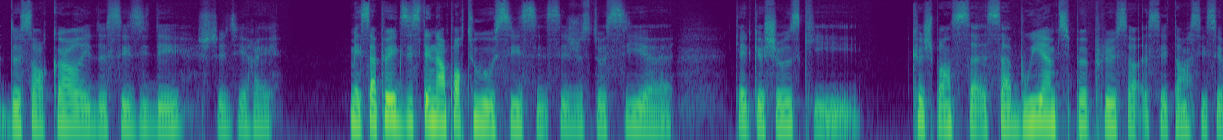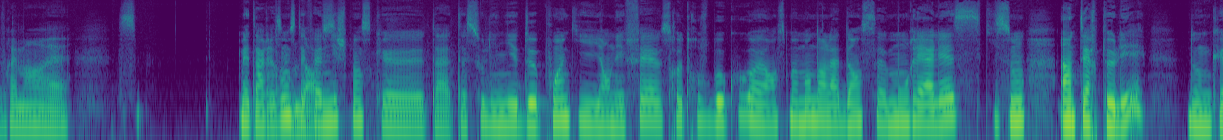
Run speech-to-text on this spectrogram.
de son corps et de ses idées, je te dirais. Mais ça peut exister n'importe où aussi. C'est, juste aussi quelque chose qui, que je pense, ça, ça bouille un petit peu plus euh, ces temps-ci. C'est vraiment... Euh, mais tu as raison, Stéphanie. Je pense que tu as, souligné deux points qui, en effet, se retrouvent beaucoup euh, en ce moment dans la danse montréalaise, qui sont interpellés. Donc,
